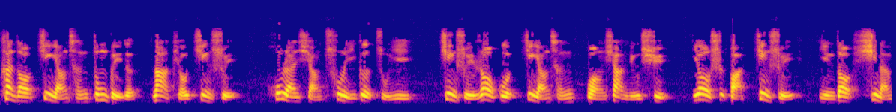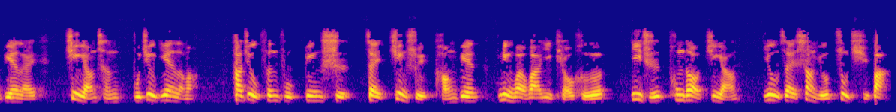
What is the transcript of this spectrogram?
看到晋阳城东北的那条晋水，忽然想出了一个主意：晋水绕过晋阳城往下流去，要是把晋水引到西南边来，晋阳城不就淹了吗？他就吩咐兵士在晋水旁边另外挖一条河，一直通到晋阳，又在上游筑起坝，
